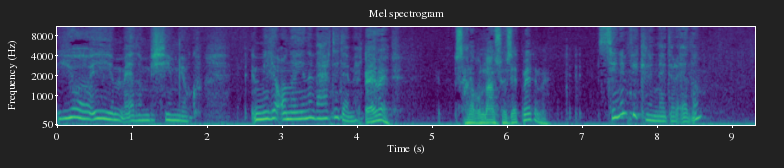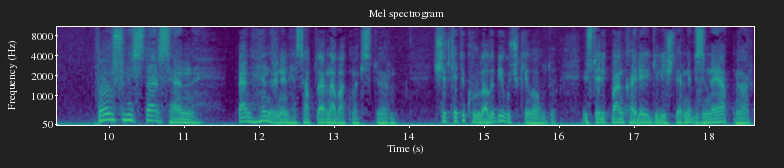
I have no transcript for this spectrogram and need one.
Yo iyiyim Alan bir şeyim yok. Millie onayını verdi demek. Evet. Sana bundan söz etmedi mi? Senin fikrin nedir Alan? Doğrusunu istersen ben Henry'nin hesaplarına bakmak istiyorum. Şirketi kurulalı bir buçuk yıl oldu. Üstelik bankayla ilgili işlerini bizimle yapmıyor.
